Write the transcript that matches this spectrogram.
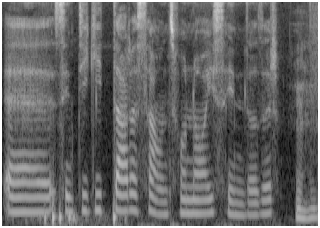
äh, sind die Gitarrensounds, die neu sind, oder? Mhm.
